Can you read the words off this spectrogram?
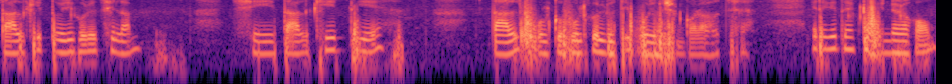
তাল ক্ষীর তৈরি করেছিলাম। সেই তাল ক্ষীর দিয়ে তাল ফুলকো ফুলকো লুচি পরিবেশন করা হচ্ছে। এটা কিন্তু একটু ভিন্ন রকম।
